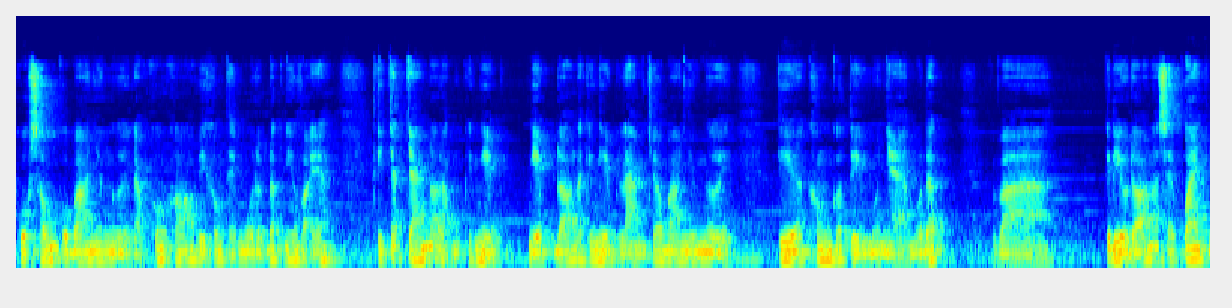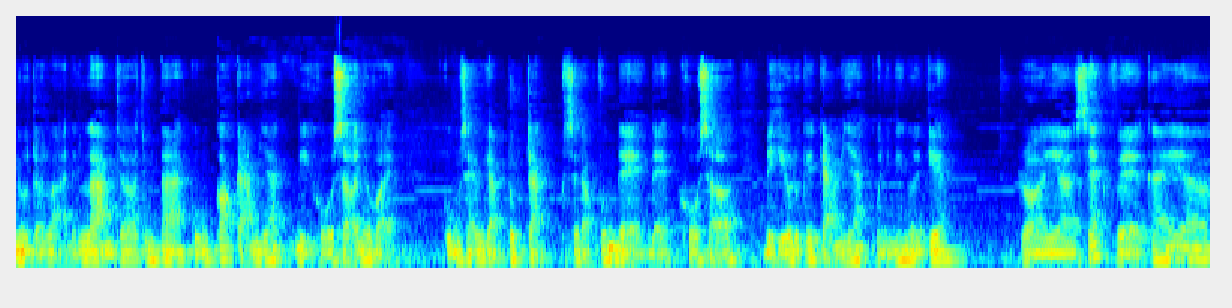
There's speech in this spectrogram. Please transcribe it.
cuộc sống của bao nhiêu người gặp khốn khó vì không thể mua được đất như vậy á, thì chắc chắn đó là một cái nghiệp. Nghiệp đó là cái nghiệp làm cho bao nhiêu người kia không có tiền mua nhà, mua đất. Và cái điều đó nó sẽ quay ngược trở lại để làm cho chúng ta cũng có cảm giác bị khổ sở như vậy, cũng sẽ gặp trục trặc, sẽ gặp vấn đề để khổ sở, để hiểu được cái cảm giác của những cái người kia. Rồi à, xét về cái à,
